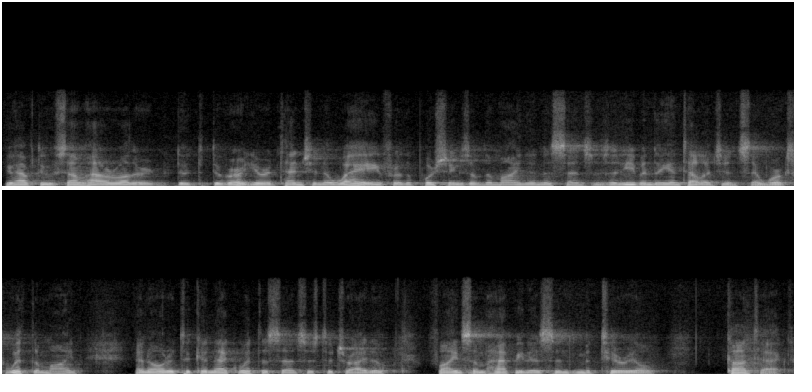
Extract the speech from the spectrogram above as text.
you have to somehow or other divert your attention away from the pushings of the mind and the senses, and even the intelligence that works with the mind, in order to connect with the senses to try to find some happiness in material contact.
